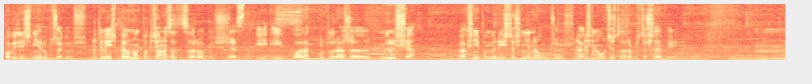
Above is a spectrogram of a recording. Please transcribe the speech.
powiedzieć nie rób czegoś. Ty Mhm. miałeś pełną odpowiedzialność za to, co robisz. Jasne. I, I była taka kultura, że myl się, bo jak się nie pomylisz, to się nie nauczysz, a jak Mhm. się nauczysz, to zrobisz coś lepiej. Mm,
